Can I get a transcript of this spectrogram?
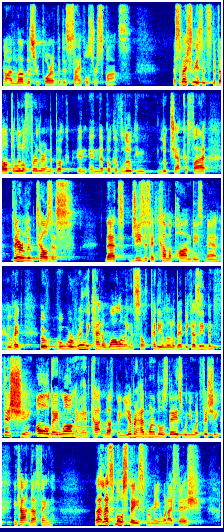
You know, I love this report of the disciples' response, especially as it's developed a little further in the book, in, in the book of Luke, in Luke chapter 5. There, Luke tells us that Jesus had come upon these men who, had, who, who were really kind of wallowing in self pity a little bit because they had been fishing all day long and had caught nothing. You ever had one of those days when you went fishing and caught nothing? That, that's most days for me when I fish.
